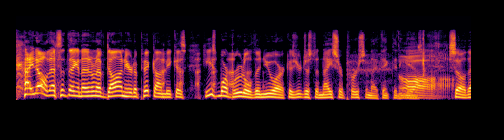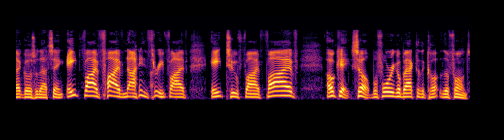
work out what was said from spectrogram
I know that's the thing, and I don't have Don here to pick on because he's more brutal than you are because you're just a nicer person, I think, than he is. So that goes without saying. 855 935 8255. Okay, so before we go back to the, the phones,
